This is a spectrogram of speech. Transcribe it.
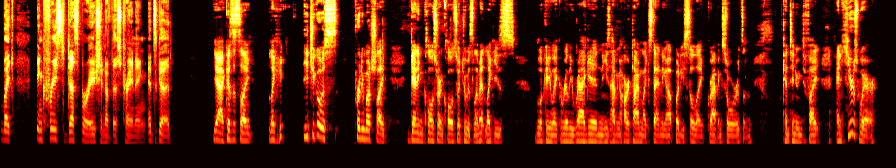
like, increased desperation of this training. It's good. Yeah, because it's like like Ichigo is pretty much like getting closer and closer to his limit. Like he's looking like really ragged and he's having a hard time like standing up, but he's still like grabbing swords and continuing to fight. And here's where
